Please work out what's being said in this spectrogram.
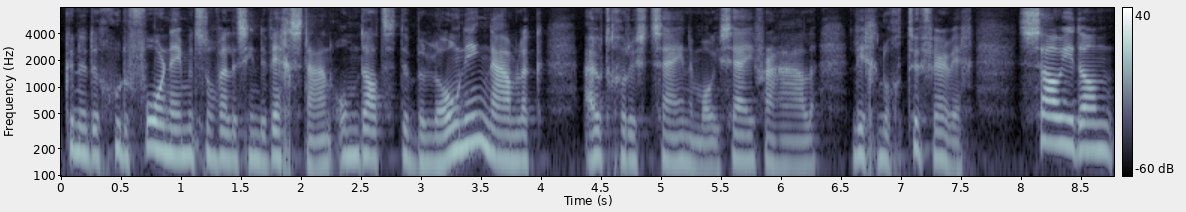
kunnen de goede voornemens nog wel eens in de weg staan, omdat de beloning, namelijk uitgerust zijn, een mooi cijfer halen, liggen nog te ver weg. Zou je dan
